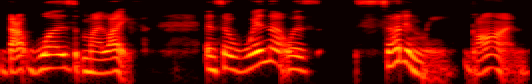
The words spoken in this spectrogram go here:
that was my life. And so when that was suddenly gone,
